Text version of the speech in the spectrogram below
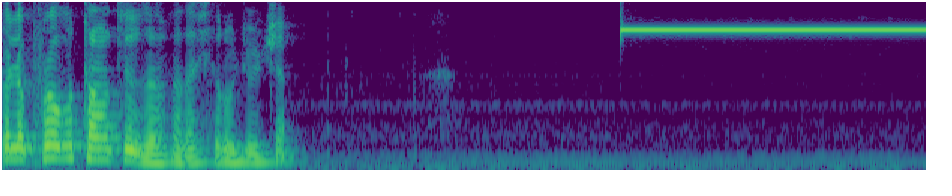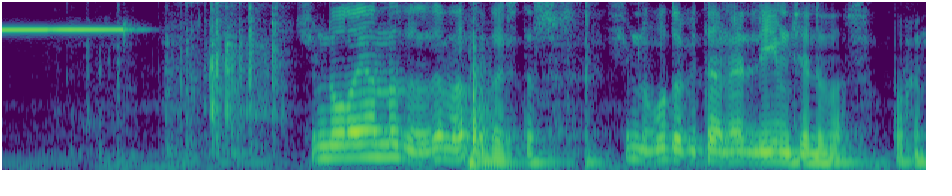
Böyle probu tanıtıyoruz arkadaşlar ucu uca. Şimdi olayı anladınız değil mi arkadaşlar? Şimdi burada bir tane lehim teli var. Bakın.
